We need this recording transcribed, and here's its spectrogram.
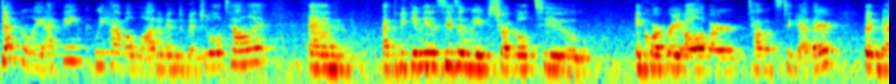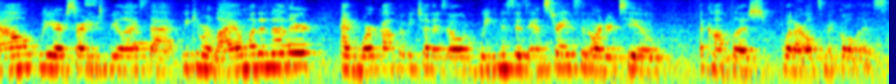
Definitely. I think we have a lot of individual talent. And at the beginning of the season, we've struggled to incorporate all of our talents together. But now we are starting to realize that we can rely on one another and work off of each other's own weaknesses and strengths in order to accomplish what our ultimate goal is.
